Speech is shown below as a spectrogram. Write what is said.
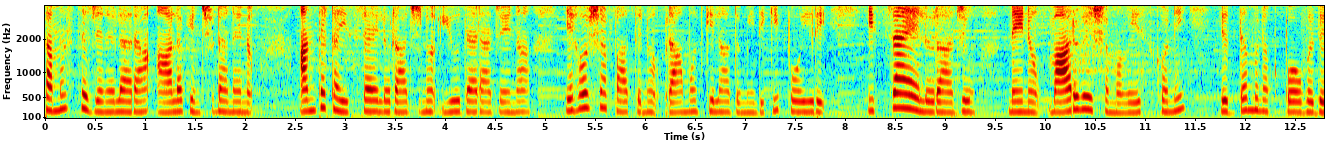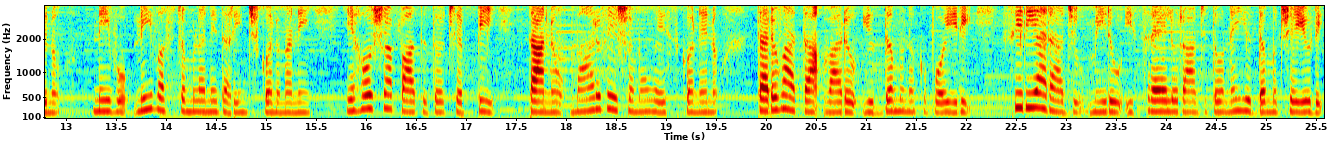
సమస్త జనులారా ఆలకించుడనెను అంతటా ఇస్రాయేలు రాజును యూదరాజైన యహోషపాతును రామోద్గిలాదు మీదికి పోయిరి. ఇస్రాయేలు రాజు నేను మారువేషము వేసుకొని యుద్ధమునకు పోవదును. నీవు నీ వస్త్రములని ధరించుకొనుమని యహోషాపాతుతో చెప్పి తాను మారువేషము వేసుకొనెను. తరువాత వారు యుద్ధమునకు పోయిరి. సిరియా రాజు మీరు ఇస్రాయేలు రాజుతోనే యుద్ధము చేయుడి.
